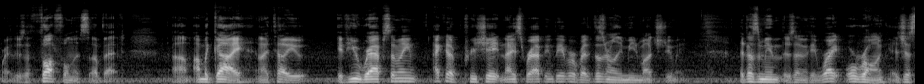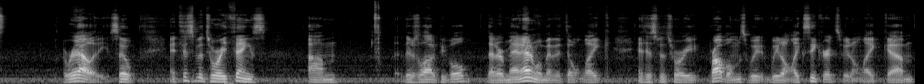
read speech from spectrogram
Right? There's a thoughtfulness of that. Um, I'm a guy, and I tell you, if you wrap something, I can appreciate nice wrapping paper, but it doesn't really mean much to me. It doesn't mean that there's anything right or wrong. It's just a reality. So anticipatory things. Um, there's a lot of people that are men and women that don't like anticipatory problems. We, we don't like secrets. We don't like um,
